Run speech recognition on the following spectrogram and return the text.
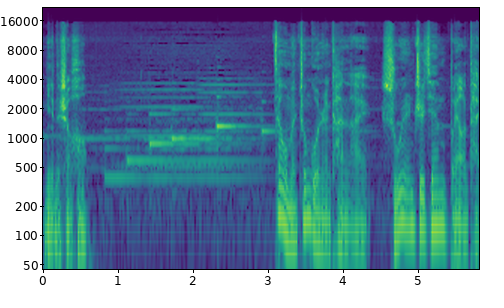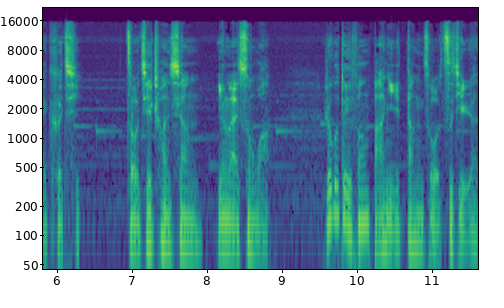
您的守候。在我们中国人看来，熟人之间不要太客气，走街串巷。迎来送往，如果对方把你当做自己人，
